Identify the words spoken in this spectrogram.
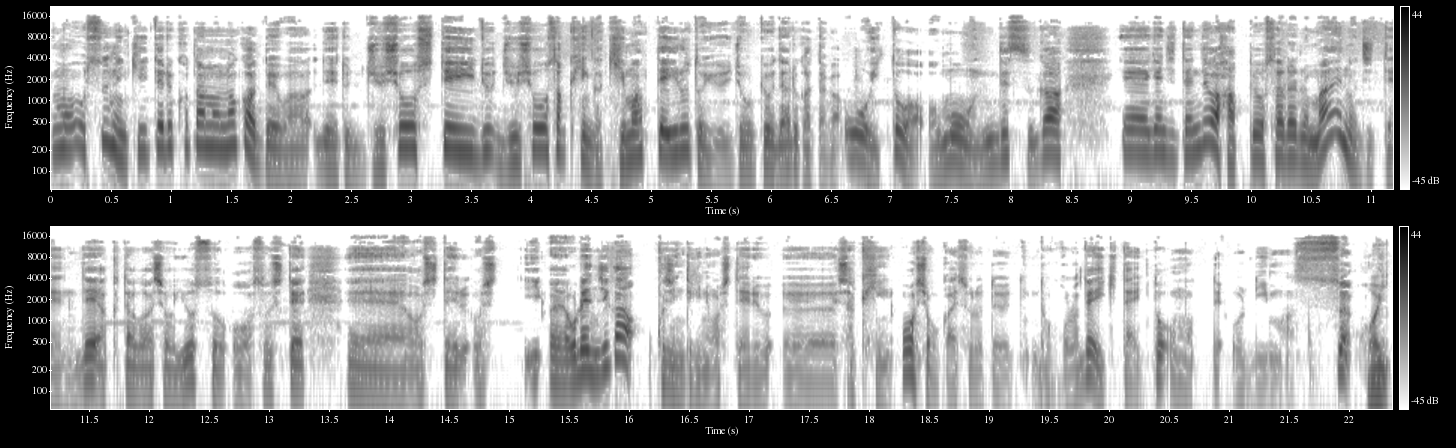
あ、もうすでに聞いてる方の中では、えっ、と、受賞している、受賞作品が決まっているという状況である方が多いとは思うんですが、えー現時点では発表される前の時点で芥川賞予想を、そして、えー押している、押しいえーオレンジが個人的に推している、えー作品を紹介するというところでいきたいと思っております。ほい。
